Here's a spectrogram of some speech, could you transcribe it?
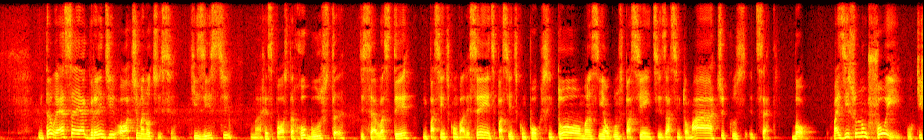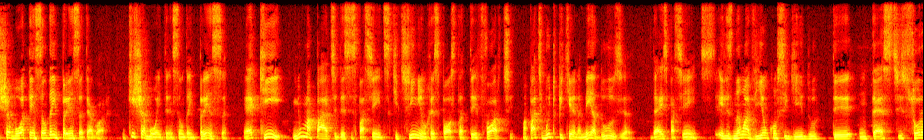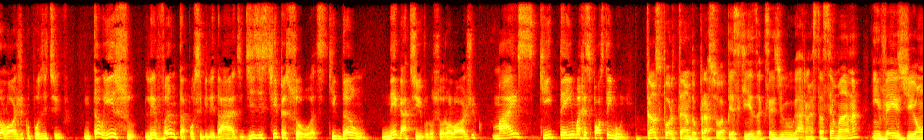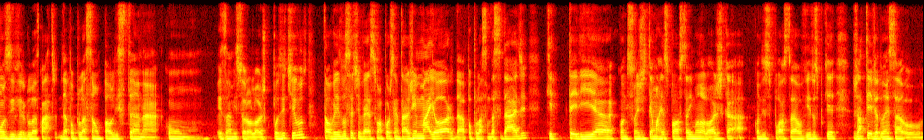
Então, essa é a grande, ótima notícia: que existe uma resposta robusta de células T em pacientes convalescentes, pacientes com poucos sintomas, em alguns pacientes assintomáticos, etc. Bom, mas isso não foi o que chamou a atenção da imprensa até agora. O que chamou a atenção da imprensa é que em uma parte desses pacientes que tinham resposta T forte, uma parte muito pequena, meia dúzia, 10 pacientes, eles não haviam conseguido ter um teste sorológico positivo. Então, isso levanta a possibilidade de existir pessoas que dão negativo no sorológico, mas que têm uma resposta imune. Transportando para sua pesquisa que vocês divulgaram esta semana, em vez de 11,4% da população paulistana com exame sorológico positivo, talvez você tivesse uma porcentagem maior da população da cidade que teria condições de ter uma resposta imunológica quando exposta ao vírus, porque já teve a doença ou,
